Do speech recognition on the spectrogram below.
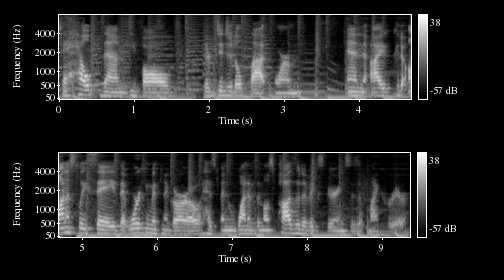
to help them evolve their digital platform. And I could honestly say that working with Nagarro has been one of the most positive experiences of my career.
